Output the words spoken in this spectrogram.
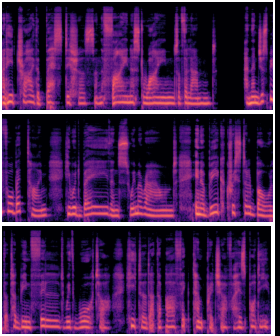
and he'd try the best dishes and the finest wines of the land. And then just before bedtime, he would bathe and swim around in a big crystal bowl that had been filled with water, heated at the perfect temperature for his body.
